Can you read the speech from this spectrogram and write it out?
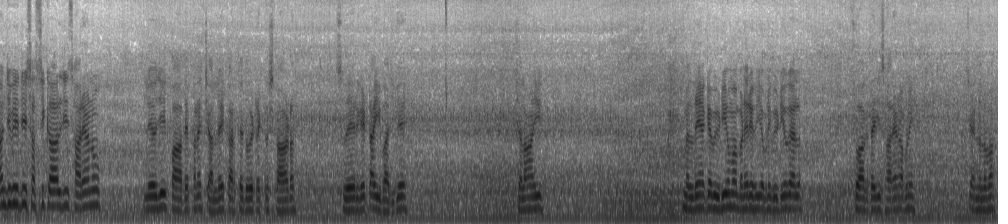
ਹਾਂਜੀ ਵੀਰ ਜੀ, ਸਤਿ ਸ਼੍ਰੀ ਅਕਾਲ ਜੀ ਸਾਰਿਆਂ ਨੂੰ। ਲਿਓ ਜੀ, ਪਾ ਦੇ ਆਪਾਂ ਨੇ ਚਾਲੇ ਕਰਤੇ ਦੋਏ ਟਰੈਕਟਰ ਸਟਾਰਟ। ਸਵੇਰ ਦੇ 2:30 ਵੱਜ ਗਏ। ਚਲਾਂ ਜੀ। ਮਿਲਦੇ ਆ ਕਿ ਵੀਡੀਓ ਮਾ ਬਣੇ ਰਹੋ ਜੀ ਆਪਣੀ ਵੀਡੀਓ ਗੱਲ। ਸਵਾਗਤ ਹੈ ਜੀ ਸਾਰਿਆਂ ਦਾ ਆਪਣੇ ਚੈਨਲ ਵਾ।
